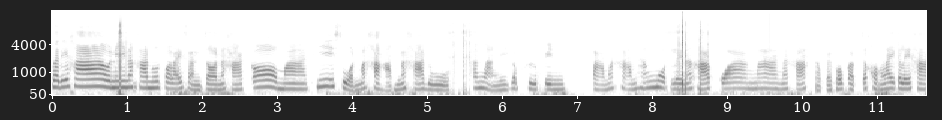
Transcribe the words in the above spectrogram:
สวัสดีค่ะ วันนี้นะคะนูตฟอร์ไลท์สัญจรนะคะ ก็มาที่สวนมะขามนะคะ ดูข้างหลังนี้ก็คือเป็นป่ามะขามทั้งหมดเลยนะคะ กว้างมากนะคะเดี๋ยวไปพบกับเจ้าของไร่กันเลยค่ะ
